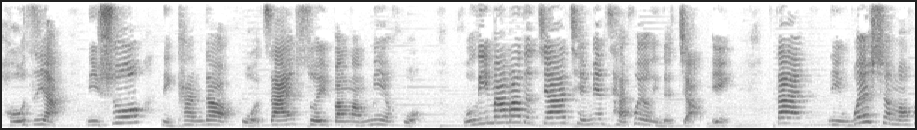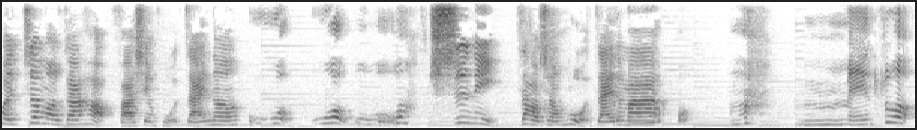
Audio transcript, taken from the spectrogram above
猴子呀，你说你看到火灾，所以帮忙灭火。狐狸妈妈的家前面才会有你的脚印。但你为什么会这么刚好发现火灾呢？我我我我是你造成火灾的吗？我，嗯，没错，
